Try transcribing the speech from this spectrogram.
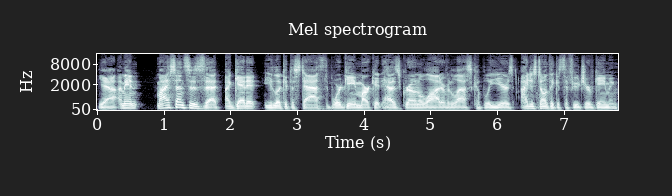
Yeah, I mean, my sense is that I get it. You look at the stats, the board game market has grown a lot over the last couple of years. I just don't think it's the future of gaming.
